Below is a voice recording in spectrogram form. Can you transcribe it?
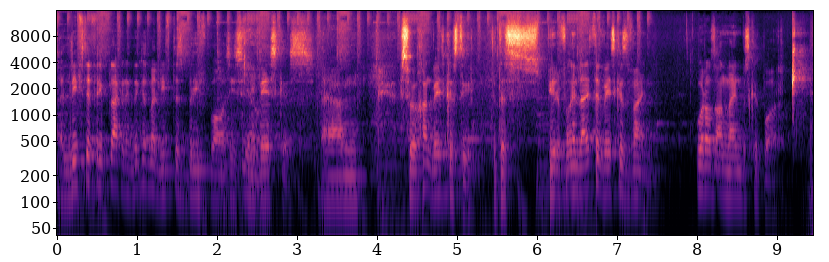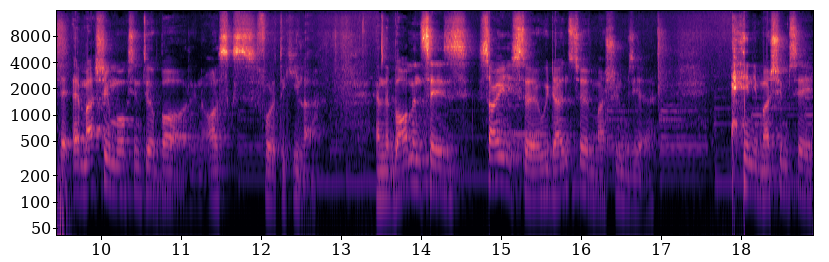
'n liefde vir die plek en ek dink dit is my liefdesbrief basies vir Ja. die Weskus. Ehm so gaan Weskus toe. Dit is beautiful. En luister Weskus wyn. Oral aanlyn beskikbaar. A, a mushroom walks into a bar and asks for a tequila. And the barman says, "Sorry sir, we don't serve mushrooms here." And die mushroom sê,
